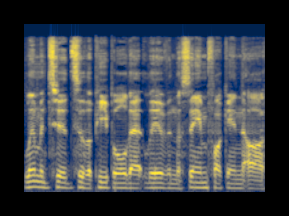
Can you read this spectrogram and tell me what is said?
limited to the people that live in the same fucking uh,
